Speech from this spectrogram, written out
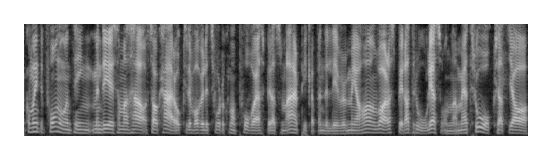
jag kommer inte på någonting, men det är samma här, sak här också. Det var väldigt svårt att komma på vad jag spelat som är Pick Up and Deliver, men jag har bara spelat roliga sådana. Men jag tror också att jag,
